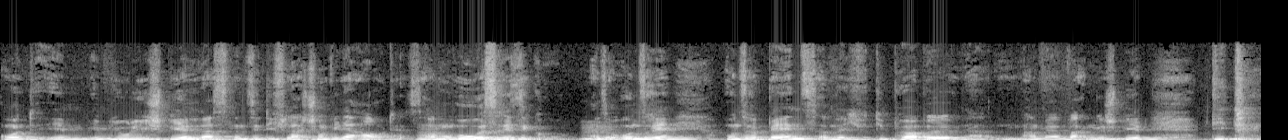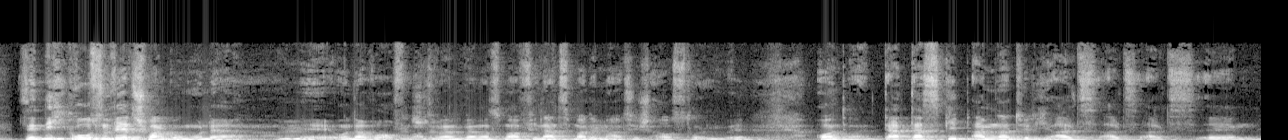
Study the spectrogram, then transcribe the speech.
und im, im Juli spielen lässt, dann sind die vielleicht schon wieder out. Das ist auch ein hohes Risiko. Also unsere, unsere Bands, also die Purple, ja, haben wir in Wacken gespielt, die sind nicht großen Wertschwankungen unter, äh, unterworfen, also wenn, wenn man es mal finanzmathematisch ausdrücken will. Und da, das gibt einem natürlich als, als, als ähm,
